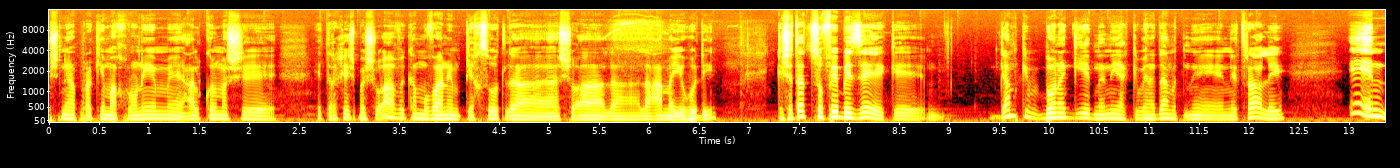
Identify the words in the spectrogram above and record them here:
שני הפרקים האחרונים על כל מה שהתרחש בשואה, וכמובן עם התייחסות לשואה לעם היהודי. כשאתה צופה בזה, כ... גם בוא נגיד, נניח, כבן אדם ניטרלי, אין,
